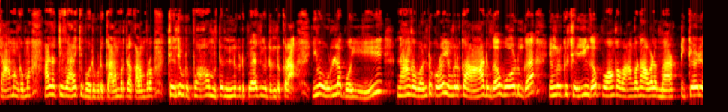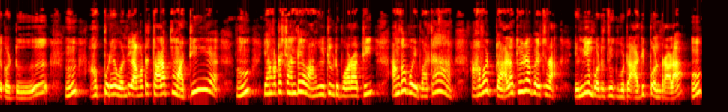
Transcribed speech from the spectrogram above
சாமங்கம்மா அல்லாட்டி வேலைக்கு போட்டுவிட்டு கிளம்புறா கிளம்புறோம் செஞ்சு விட்டு போகாமட்டு நின்றுக்கிட்டு பேசிக்கிட்டு இருக்கிறா இவன் உள்ளே போய் நாங்கள் வந்து கூட எங்களுக்கு ஆடுங்க ஓடுங்க எங்களுக்கு செய்யுங்க போங்க வாங்கணும் அவளை மிரட்டி கேள்வி கட்டு ம் அப்படியே வந்து என்கிட்ட தளப்பு மாட்டி ம் என்கிட்ட சண்டையை வாங்கி இட்டுக்கிட்டு போராட்டி அங்கே போய் பார்த்தா அவள் தலைக்கீழாக பேசுகிறா என்னையும் போட்டு தூக்கி போட்டு அடி பண்ணுறாளா ம்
